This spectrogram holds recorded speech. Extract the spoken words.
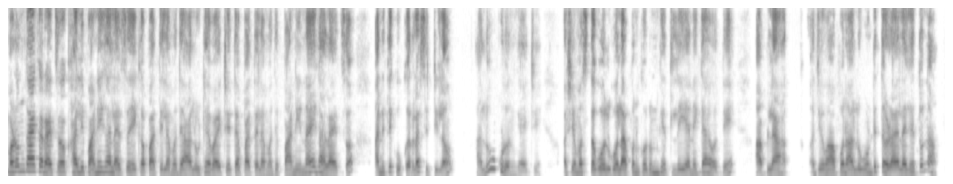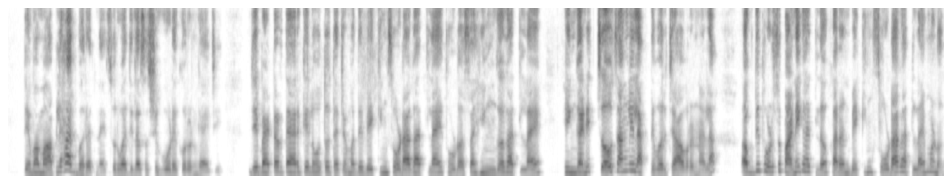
म्हणून काय करायचं खाली पाणी घालायचं, एका पातेल्यामध्ये आलू ठेवायचे, त्या पातेल्यामध्ये पाणी नाही घालायचं आणि ते कुकरला सिटी लावून आलू उकडून घ्यायचे. असे मस्त गोल-गोल आपण करून घेतले. याने काय होते आपल्या जेव्हा आपण आलू बोंडे तळायला घेतो ना, तेव्हा मग आपले हात भरत नाहीत. सुरुवातीला असे गोळे करून घ्यायचे. जे बॅटर तयार केलं होतं त्याच्यामध्ये बेकिंग सोडा घातलाय, थोडासा हिंग घातलाय. हिंगाने चव चांगली लागते वरच्या आवरणाला. अगदी थोडंसं पाणी घातलं कारण बेकिंग सोडा घातलाय म्हणून.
